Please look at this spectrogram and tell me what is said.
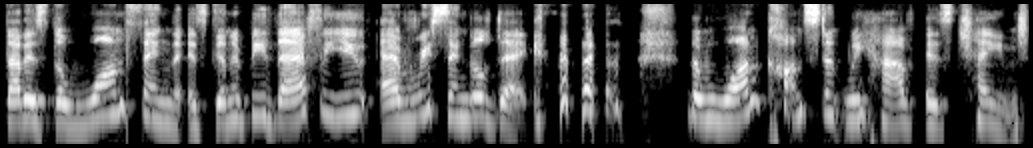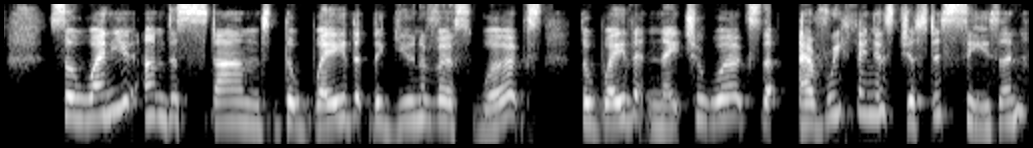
That is the one thing that is going to be there for you every single day. the one constant we have is change. So when you understand the way that the universe works, the way that nature works, that everything is just a season.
